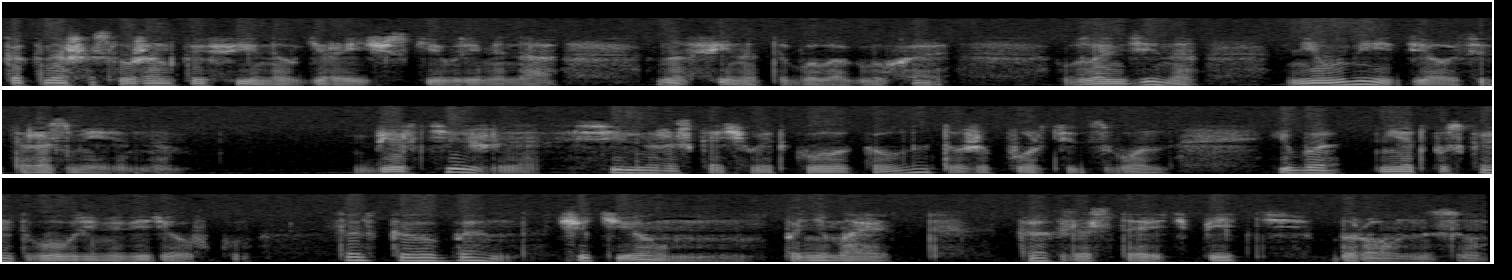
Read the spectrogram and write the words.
Как наша служанка Фина в героические времена, но Фина-то была глухая, блондина — не умеет делать это размеренно. Бертиль же сильно раскачивает колокол, но тоже портит звон, ибо не отпускает вовремя веревку. Только Бен чутьем понимает, как заставить петь бронзу.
